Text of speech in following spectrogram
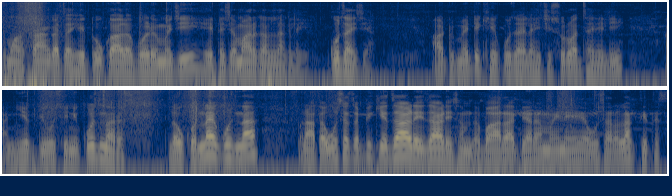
तुम्हाला सांगायचा हेतू काळं पडे म्हणजे हे त्याच्या मार्गाला लागलं आहे कुजायच्या. ऑटोमॅटिक हे कुजायला ह्याची सुरुवात झालेली. आणि एक दिवस यांनी कुजणारच लवकर नाही कुजणार पण आता ऊसाचं पीक हे जाड आहे जाड आहे. समजा बारा तेरा महिने या ऊसाला लागतातच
